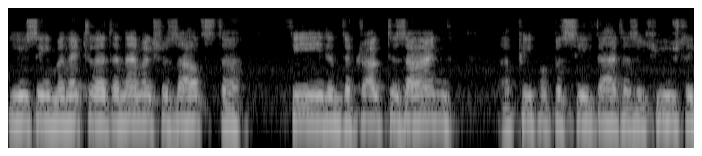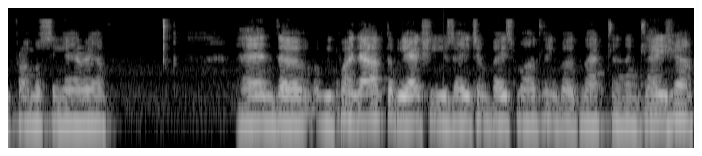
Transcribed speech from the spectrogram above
using molecular dynamics results to feed into drug design. Uh, people perceive that as a hugely promising area. And uh, we point out that we actually use agent-based modeling, both Macklin and Glazier.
